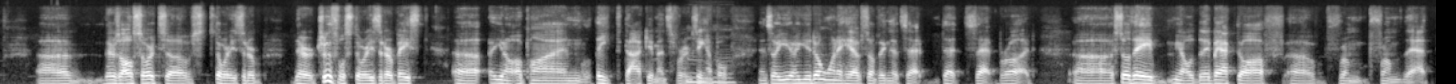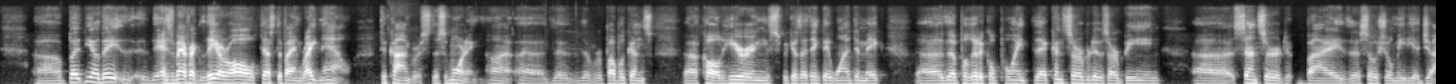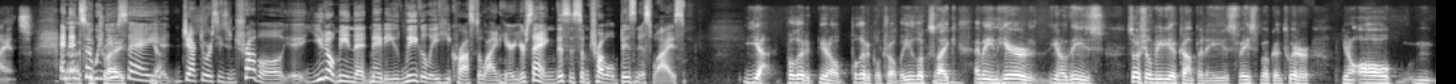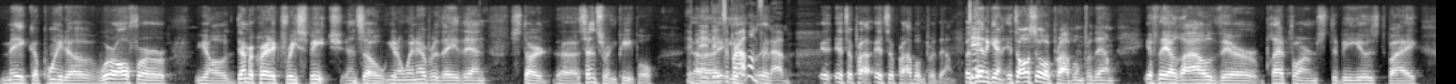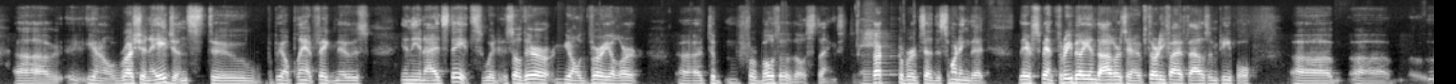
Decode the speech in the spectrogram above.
uh, there's all sorts of stories that are there are truthful stories that are based, uh, you know, upon leaked documents, for example. Mm-hmm. And so you know you don't want to have something that's that that's that broad. Uh, so they you know they backed off uh, from from that. Uh, but you know they, as a matter of fact, they are all testifying right now to Congress this morning. Uh, uh, the the Republicans uh, called hearings because I think they wanted to make uh, the political point that conservatives are being uh, censored by the social media giants. And, and so when try, you say yeah. Jack Dorsey's in trouble, you don't mean that maybe legally he crossed a line here. You're saying this is some trouble business wise. Yeah, political, you know, political trouble. He looks like, mm-hmm. I mean, here, you know, these social media companies, Facebook and Twitter, you know, all make a point of we're all for you know democratic free speech, and so mm-hmm. you know whenever they then start uh, censoring people, it, it's a uh, problem know, for them. It, it's a pro- it's a problem for them. But Did, then again, it's also a problem for them if they allow their platforms to be used by uh, you know Russian agents to you know plant fake news in the United States. So they're you know very alert uh, to for both of those things. Zuckerberg said this morning that they've spent three billion dollars and have thirty-five thousand people uh, uh,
